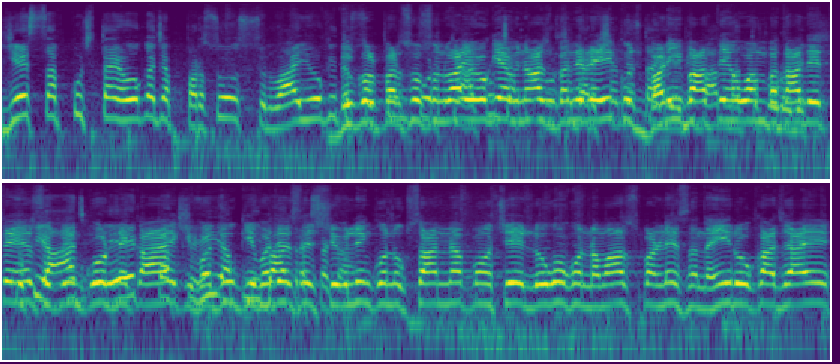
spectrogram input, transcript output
ये सब कुछ तय होगा जब परसों सुनवाई होगी तो बिल्कुल परसों सुनवाई होगी अविनाश बने रही कुछ बड़ी बात बातें वो हम बता देते हैं। सुप्रीम कोर्ट ने कहा है कि वज़ू की वजह से शिवलिंग को नुकसान न पहुँचे लोगों को नमाज़ पढ़ने से नहीं रोका जाए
